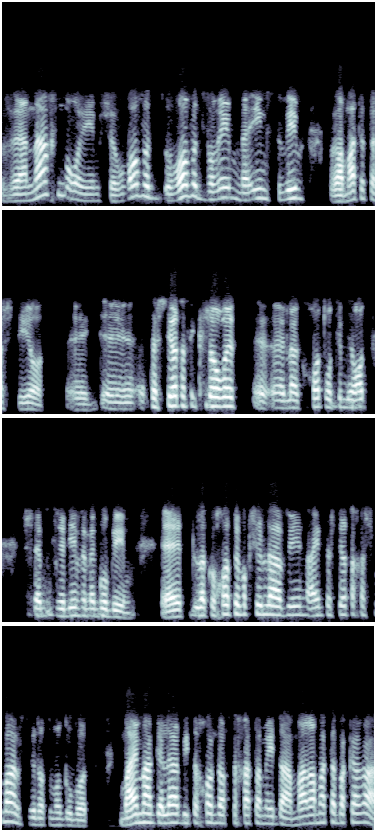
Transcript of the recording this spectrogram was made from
ואנחנו רואים שרוב הדברים נעים סביב רמת התשתיות. תשתיות התקשורת, לקוחות רוצים לראות שהם שרידים ומגובים. לקוחות מבקשים להבין האם תשתיות החשמל שרידות ומגובות. מהם מעגלי הביטחון ואבטחת המידע? מה רמת הבקרה?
